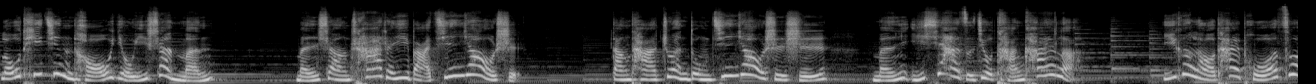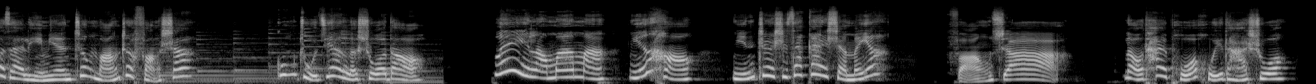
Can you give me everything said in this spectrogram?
楼梯尽头有一扇门，门上插着一把金钥匙。当他转动金钥匙时，门一下子就弹开了。一个老太婆坐在里面，正忙着纺纱。公主见了，说道：“喂，老妈妈，您好，您这是在干什么呀？”“纺纱。”老太婆回答说，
